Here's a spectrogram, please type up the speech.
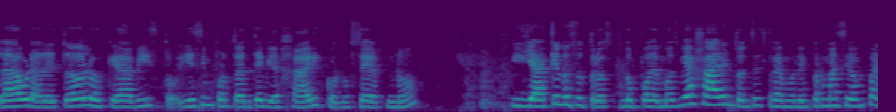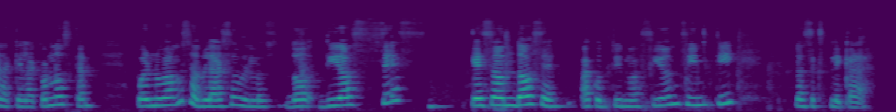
Laura, de todo lo que ha visto. Y es importante viajar y conocer, ¿no? Y ya que nosotros no podemos viajar, entonces traemos la información para que la conozcan. Bueno, vamos a hablar sobre los dioses, que son 12. A continuación, Cinti los explicará.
